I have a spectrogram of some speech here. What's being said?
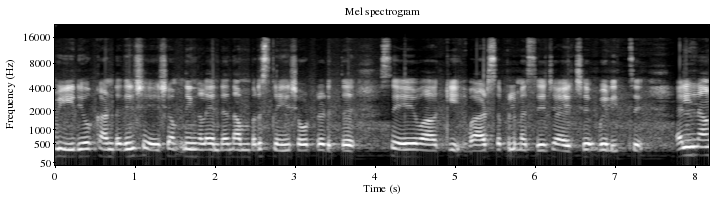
വീഡിയോ കണ്ടതിന് ശേഷം നിങ്ങൾ എന്റെ നമ്പർ സ്ക്രീൻഷോട്ട് എടുത്ത് സേവ് ആക്കി വാട്സപ്പിൽ മെസ്സേജ് അയച്ച് വിളിച്ച് എല്ലാം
